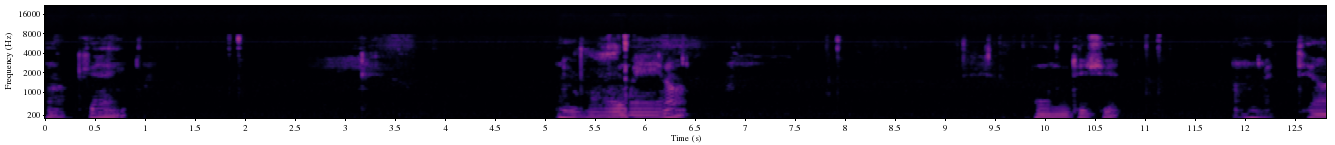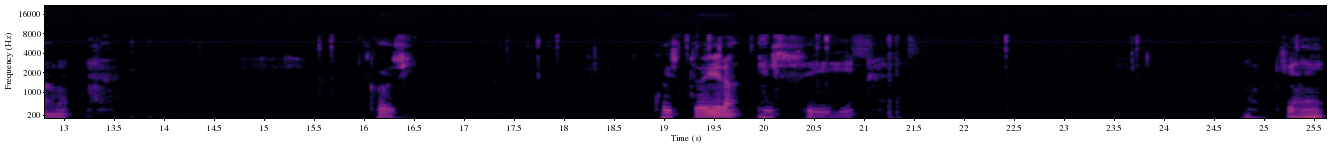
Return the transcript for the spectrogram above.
Ok. V meno 11 mettiamo così. Questo era il 6 ok.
